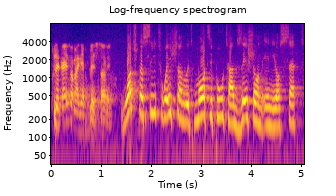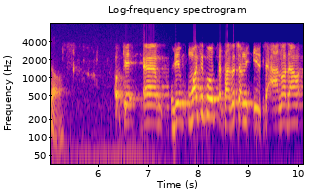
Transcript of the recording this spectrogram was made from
Please, can you come again, please? Sorry. What's the situation with multiple taxation in your sector? Okay, um, the multiple taxation is another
